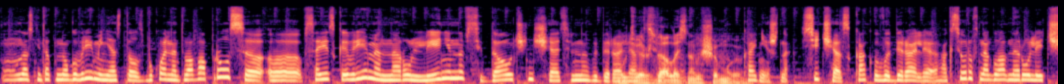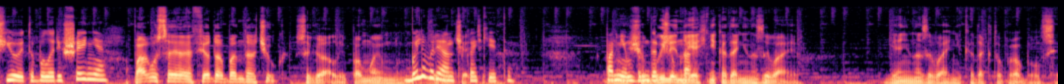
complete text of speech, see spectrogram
у нас не так много времени осталось. Буквально два вопроса. Э, в советское время на роль Ленина всегда очень тщательно выбирали Утверждалось актеров. на высшем уровне. Конечно. Сейчас, как вы выбирали актеров на главной роли? Чье это было решение? Паруса Федор Бондарчук сыграл, и, по-моему, Были варианты какие-то? Помимо ну, Бондарчука? Были, но я их никогда не называю. Я не называю никогда, кто пробовался.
